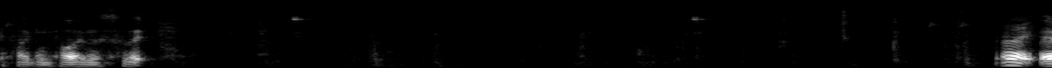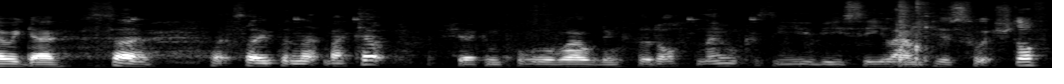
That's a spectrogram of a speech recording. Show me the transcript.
If I can find the switch. Right, there we go. So, let's open that back up. Actually, I can pull the welding hood off now because the UVC lamp is switched off.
